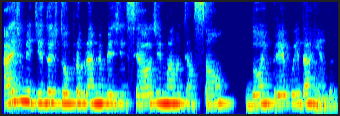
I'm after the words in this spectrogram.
às medidas do Programa Emergencial de Manutenção do Emprego e da Renda.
